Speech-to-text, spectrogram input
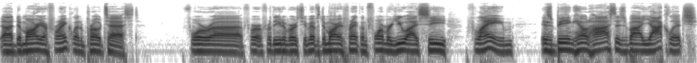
uh, Damaria Franklin protest for uh, for for the University of Memphis. Damaria Franklin, former UIC Flame, is being held hostage by Yaklich.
